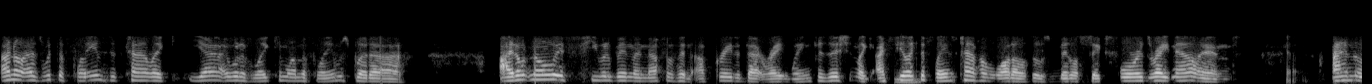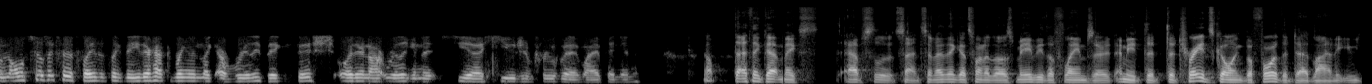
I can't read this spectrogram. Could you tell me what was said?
I don't know. As with the Flames, it's kind of like yeah, I would have liked him on the Flames, but uh, I don't know if he would have been enough of an upgrade at that right wing position. Like I feel mm-hmm. like the Flames kind of have a lot of those middle six forwards right now, and I don't know. It almost feels like for the Flames, it's like they either have to bring in like a really big fish, or they're not really going to see a huge improvement, in my opinion. No, I think that makes absolute sense, and I think that's one of those. Maybe the Flames are. I mean, the the trades going before the deadline. You,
